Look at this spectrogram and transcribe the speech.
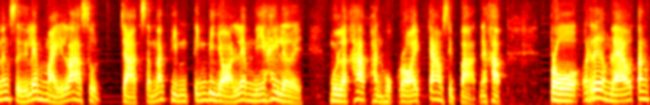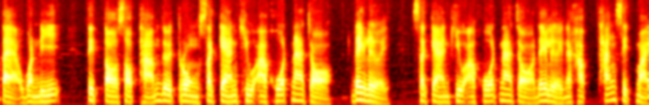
หนังสือเล่มใหม่ล่าสุด จากสำนักพิมพ์ติ้งบิยอนเล่มนี้ให้เลย มูลค่า 1,690 บาทนะครับ โปรเริ่มแล้วตั้งแต่วันนี้ติดต่อสอบถามโดยตรงสแกน QR code หน้าจอได้เลย สแกน QR code หน้าจอได้เลยนะครับ ทั้งสิทธิ์ใหม่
